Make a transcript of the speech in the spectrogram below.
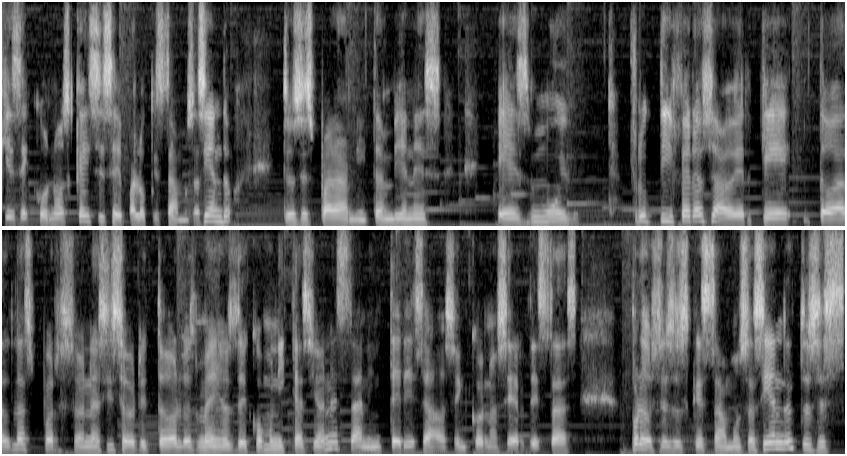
que se conozca y se sepa lo que estamos haciendo. Entonces para mí también es, es muy fructífero saber que todas las personas y sobre todo los medios de comunicación están interesados en conocer de estos procesos que estamos haciendo. Entonces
